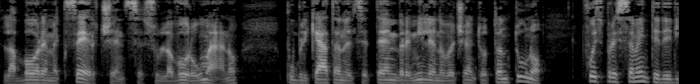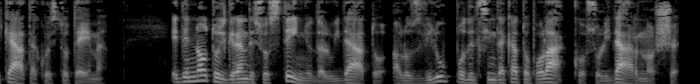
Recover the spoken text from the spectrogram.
Laborem Exercens sul lavoro umano, pubblicata nel settembre 1981, fu espressamente dedicata a questo tema ed è noto il grande sostegno da lui dato allo sviluppo del sindacato polacco Solidarność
